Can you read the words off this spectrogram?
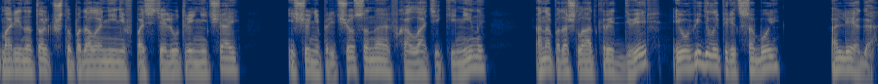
Марина только что подала Нине в постель утренний чай, еще не причесанная, в халатике Нины. Она подошла открыть дверь и увидела перед собой Олега.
